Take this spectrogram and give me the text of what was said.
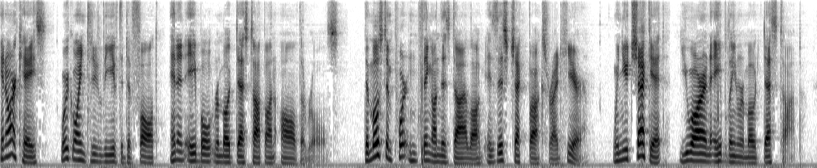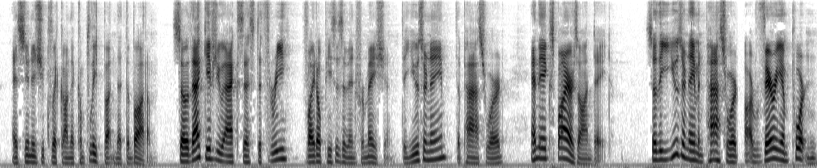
In our case, we're going to leave the default and enable remote desktop on all the roles. The most important thing on this dialog is this checkbox right here. When you check it, you are enabling remote desktop as soon as you click on the complete button at the bottom. So that gives you access to three vital pieces of information, the username, the password, and the expires on date. So the username and password are very important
